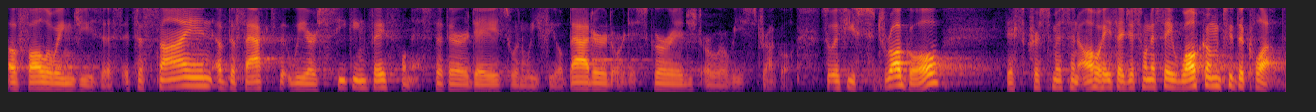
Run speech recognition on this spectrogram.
of following Jesus. It's a sign of the fact that we are seeking faithfulness, that there are days when we feel battered or discouraged or where we struggle. So if you struggle this Christmas and always, I just want to say, welcome to the club.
